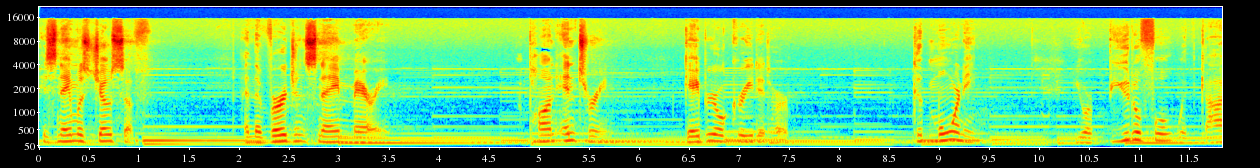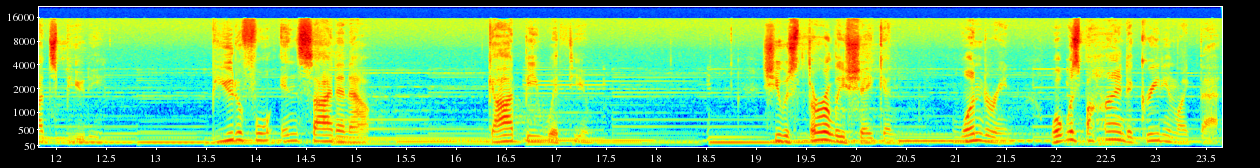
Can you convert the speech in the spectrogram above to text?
His name was Joseph, and the virgin's name Mary. Upon entering, Gabriel greeted her Good morning. You are beautiful with God's beauty, beautiful inside and out. God be with you. She was thoroughly shaken, wondering what was behind a greeting like that.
